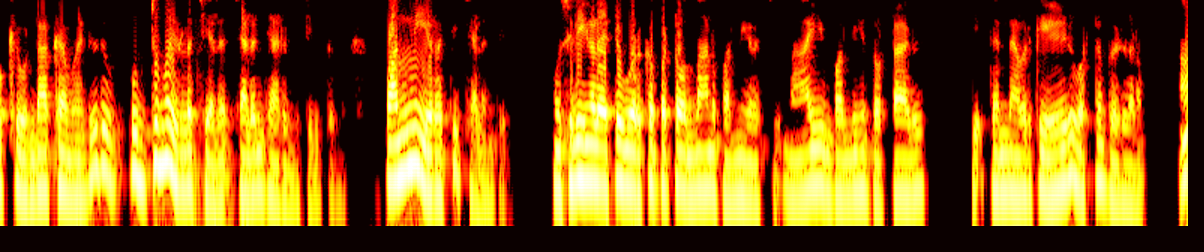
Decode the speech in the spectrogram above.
ഒക്കെ ഉണ്ടാക്കാൻ വേണ്ടി ഒരു പുതുമയുള്ള ചല ചലഞ്ച് ആരംഭിച്ചിരിക്കുന്നു. പന്നി ഇറച്ചി ചലഞ്ച് മുസ്ലിങ്ങൾ ഏറ്റവും വെറുക്കപ്പെട്ട ഒന്നാണ് പന്നി ഇറച്ചി നായും പന്നിയും തൊട്ടാൽ തന്നെ അവർക്ക് ഏഴ് വട്ടം കഴുകണം. ആ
